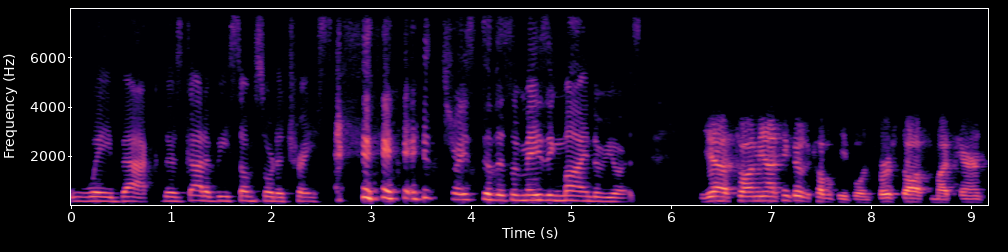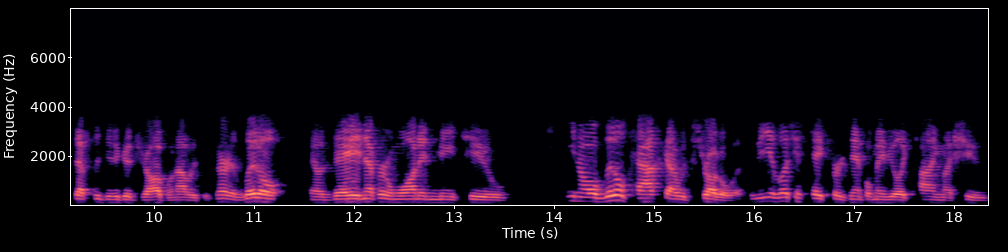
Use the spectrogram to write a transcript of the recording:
way back? There's got to be some sort of trace, trace to this amazing mind of yours. Yeah, so I mean, I think there's a couple people. And first off, my parents definitely did a good job when I was very little you know, they never wanted me to, you know, a little task I would struggle with. Let's just take, for example, maybe like tying my shoes.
